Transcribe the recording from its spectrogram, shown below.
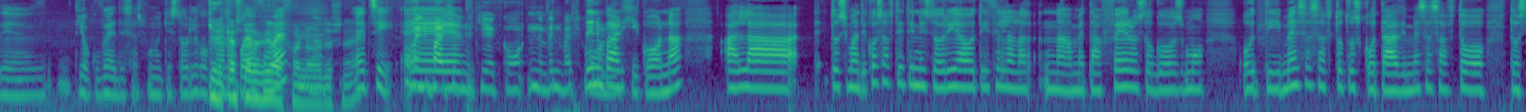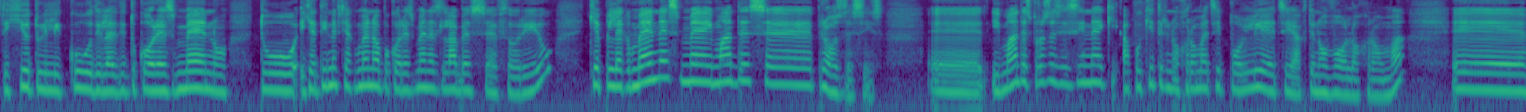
δύο κουβέντες, ας πούμε, και στο λίγο Και χρόνο ειδικά που στο έχουμε. ραδιόφωνο, όντως, ναι. Έτσι. Δεν υπάρχει Ε, οπτική εικόνα. Ναι, δεν υπάρχει δεν εικόνα. Υπάρχει εικόνα, αλλά το σημαντικό σε αυτή την ιστορία ότι ήθελα να, να μεταφέρω στον κόσμο ότι μέσα σε αυτό το σκοτάδι, μέσα σε αυτό το στοιχείο του υλικού, δηλαδή του κορεσμένου, του, γιατί είναι φτιαγμένο από κορεσμένες λάμπες ε, φθορείου και πλεγμένες με ημάντες ε, πρόσδεσης. Ε, οι μάντες πρόσδεσης είναι κοι- από κίτρινο χρώμα, έτσι, πολύ έτσι, ακτινοβόλο χρώμα. Ε,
